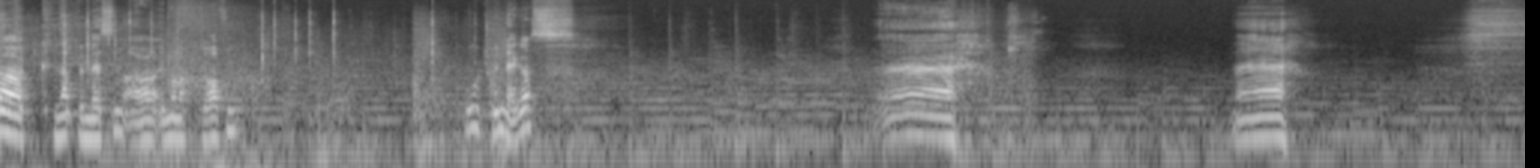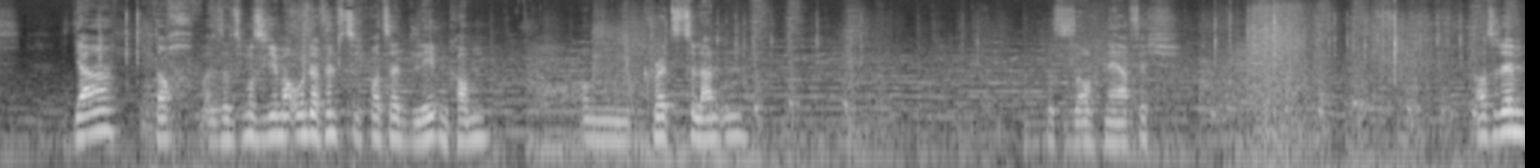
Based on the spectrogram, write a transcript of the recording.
War knapp bemessen, aber immer noch getroffen. Uh, Twin Daggers. Äh. Äh. Ja, doch. Sonst muss ich immer unter 50% Leben kommen, um Crits zu landen. Das ist auch nervig. Außerdem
